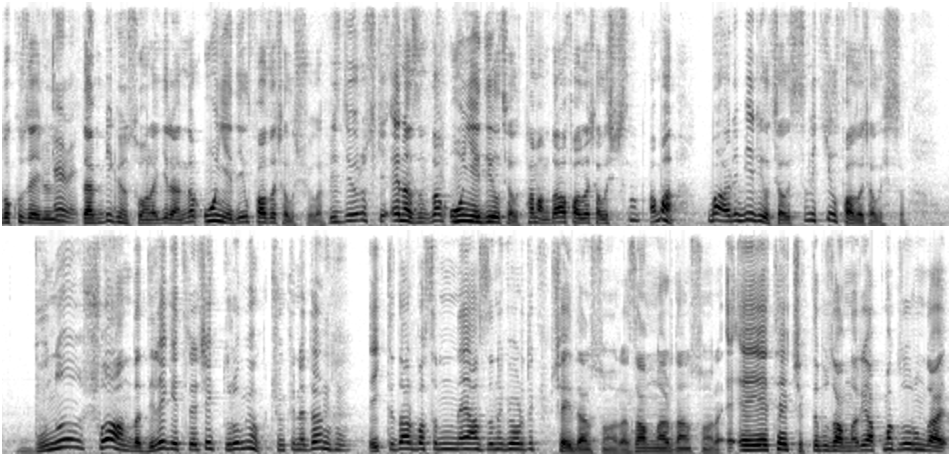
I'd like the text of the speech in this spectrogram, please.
9 Eylül'den Evet. bir gün sonra girenler 17 yıl fazla çalışıyorlar. Biz diyoruz ki en azından 17 yıl çalış. Tamam daha fazla çalışsın ama bari bir yıl çalışsın, 2 yıl fazla çalışsın. Bunu şu anda dile getirecek durum yok. Çünkü neden? İktidar basının ne yazdığını gördük şeyden sonra, zamlardan sonra. E, EYT çıktı, bu zamları yapmak zorundaydı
